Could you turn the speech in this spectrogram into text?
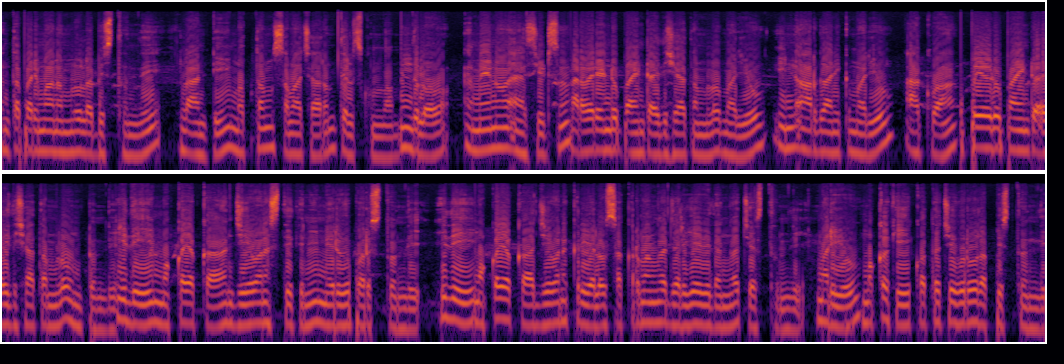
ఎంత పరిమాణంలో లభిస్తుంది? లాంటి మొత్తం సమాచారం తెలుసుకుందాం. ఇందులో అమైనో యాసిడ్స్ అరవై రెండు పాయింట్ ఐదు శాతంలో మరియు ఇన్ ఆర్గానిక్ మరియు ఆక్వా ముప్పై ఏడు పాయింట్ ఐదు శాతంలో ఉంటుంది. ఇది మొక్క యొక్క జీవన స్థితిని మెరుగుపరుస్తుంది. ఇది మొక్క యొక్క జీవన క్రియలు సక్రమంగా జరిగే విధంగా చేస్తుంది మరియు మొక్కకి కొత్త చిగురు రప్పిస్తుంది.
